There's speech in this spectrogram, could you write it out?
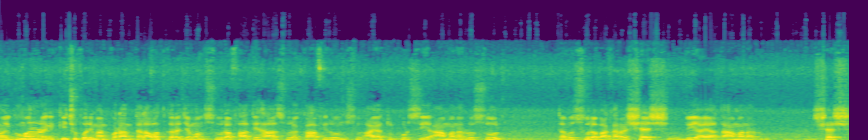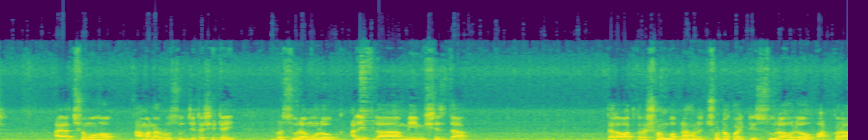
নয়, ঘুমানোর আগে কিছু পরিমাণ কোরআন তেলাওয়াত করা, যেমন সুরা ফাতেহা, সুরা কাফিরুন আয়াতুল কুরসি আমানার রসুল, তারপর সুরা বাকারার শেষ দুই আয়াত আমানার শেষ আয়াতসমূহ আমানার রসুল যেটা সেটাই। এরপর সুরা মুলুক আলিফলা মিম, সিজদা তেলাওয়াত করা সম্ভব না হলে ছোট কয়েকটি সুরা হলেও পাঠ করা।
